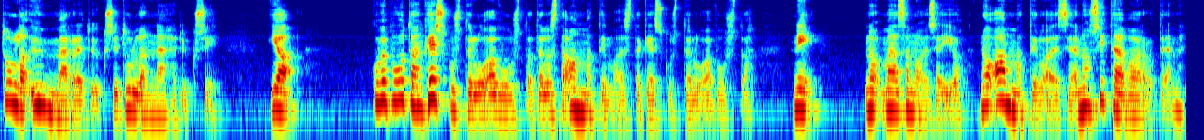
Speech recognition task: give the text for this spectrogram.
tulla ymmärretyksi, tulla nähdyksi. Ja kun me puhutaan keskusteluavusta, tällaista ammattimaista keskusteluavusta, niin no mä sanoin sen jo, ne on ammattilaisia, ne on sitä varten.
